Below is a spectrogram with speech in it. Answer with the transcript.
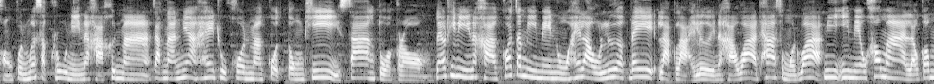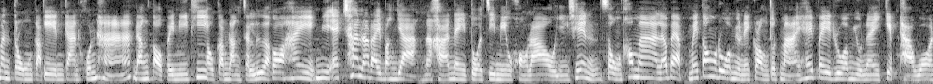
ของคนเมื่อสักครู่นี้นะคะขึ้นมา จากนั้นเนี่ยให้ทุกคนมากดตรงที่สร้างตัวกรอง แล้วทีนี้นะคะก็จะมีเมนูให้เราเลือกได้หลากหลายเลยนะคะ ว่าถ้าสมมติว่ามีอีเมลเข้ามาแล้วก็มันตรงกับเกณฑ์การค้นหา ดังต่อไปนี้ที่เรากำลังจะเลือกก็ให้มีแอคชั่นอะไรบางอย่างนะคะ ในตัว Gmail ของเรา อย่างเช่น ส่งเข้ามาแล้วแบบไม่ต้องรวมอยู่ในกล่องจดหมาย ให้ไปรวมอยู่ในเก็บถาวร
